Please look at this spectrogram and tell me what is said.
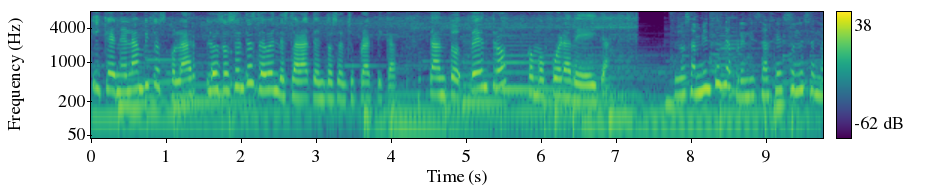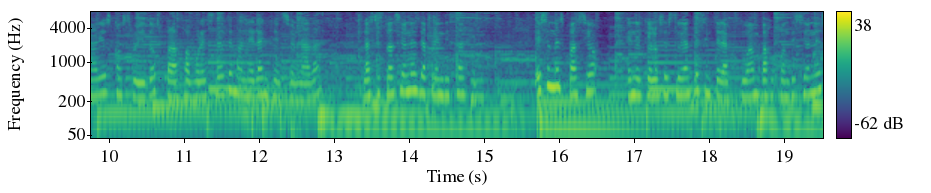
y que en el ámbito escolar los docentes deben de estar atentos en su práctica, tanto dentro como fuera de ella. Los ambientes de aprendizaje son escenarios construidos para favorecer de manera intencionada las situaciones de aprendizaje es un espacio en el que los estudiantes interactúan bajo condiciones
